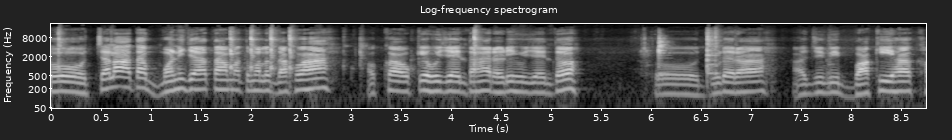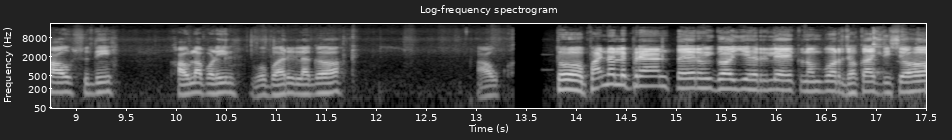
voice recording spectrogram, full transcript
तो चला आता, बनी जाता, मग तुम्हाला दाखवा. हा अख्खा ओके हो जाईल तर हा रेडी हो जाईल तो तो जुड़े रहा. आज भी बाकी हा खाव सुधी. खावला पडेल. वो भारी लाग. आव तो फायनली फ्रेंड तयार होई गई. हरिले एक नंबर झकास दिसो. हो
